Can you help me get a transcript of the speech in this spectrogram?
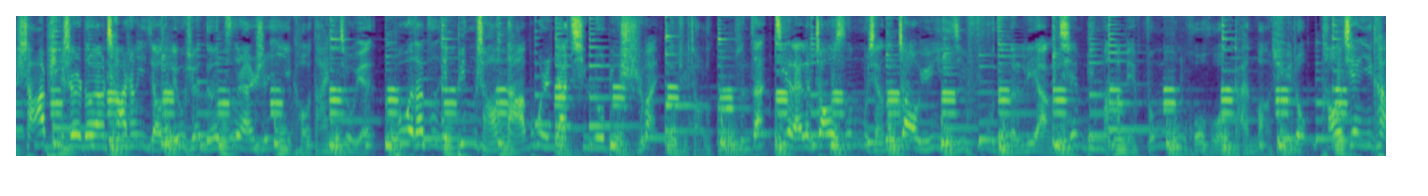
啥屁事都想插上一脚的刘玄德自然是一口答应救援。不过他自己兵少，打不过人家青州兵十万，又去找了公孙瓒，借来了朝思暮想的赵云以及附赠的两千兵马，便风风火火赶往徐州。陶谦一看，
